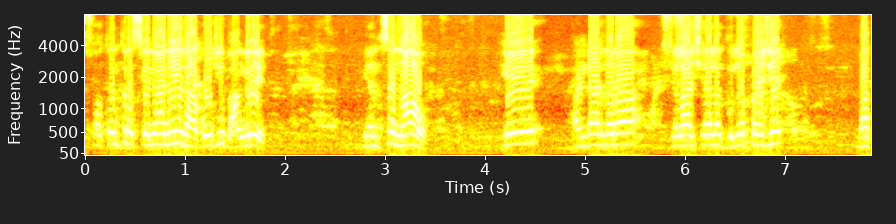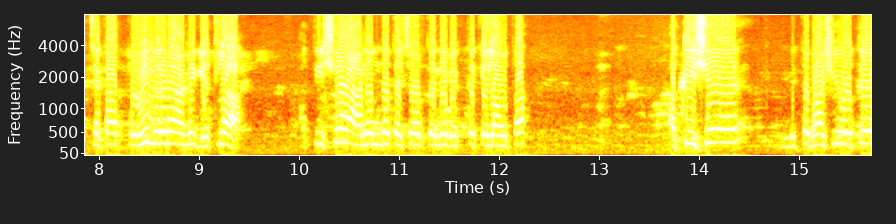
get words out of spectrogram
स्वातंत्र्य सेनानी राघोजी भांगरे यांचं नाव हे भंडारदरा जलाशयाला दिलं पाहिजे. मागच्या काळात तोही निर्णय आम्ही घेतला. अतिशय आनंद त्याच्यावर त्यांनी व्यक्त केला होता. अतिशय मितभाषी होते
